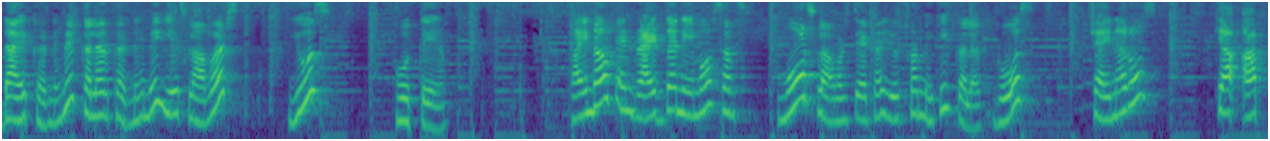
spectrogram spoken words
डाई करने में कलर करने में ये फ्लावर्स यूज़ होते हैं। Find out and write the name of some more flowers that are use for making colour rose china rose क्या आप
